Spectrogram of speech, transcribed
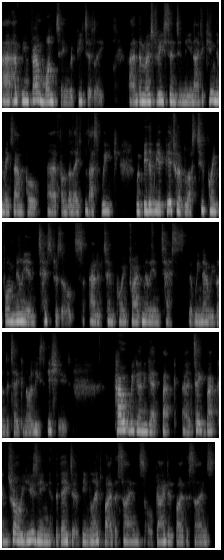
uh, have been found wanting repeatedly. And the most recent in the United Kingdom example uh, from the late, last week would be that we appear to have lost 2.4 million test results out of 10.5 million tests that we know we've undertaken or at least issued. How are we going to get back, uh, take back control using the data being led by the science or guided by the science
